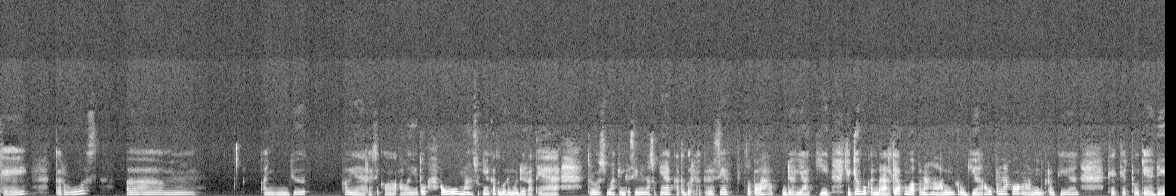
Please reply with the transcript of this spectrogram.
Oke terus um, lanjut. Oh iya resiko awalnya tuh aku masuknya kategori moderat ya. Terus makin ke sini masuknya kategori agresif setelah udah yakin. Jujur bukan berarti aku nggak pernah ngalamin kerugian. Aku pernah kok ngalamin kerugian kayak gitu. Jadi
